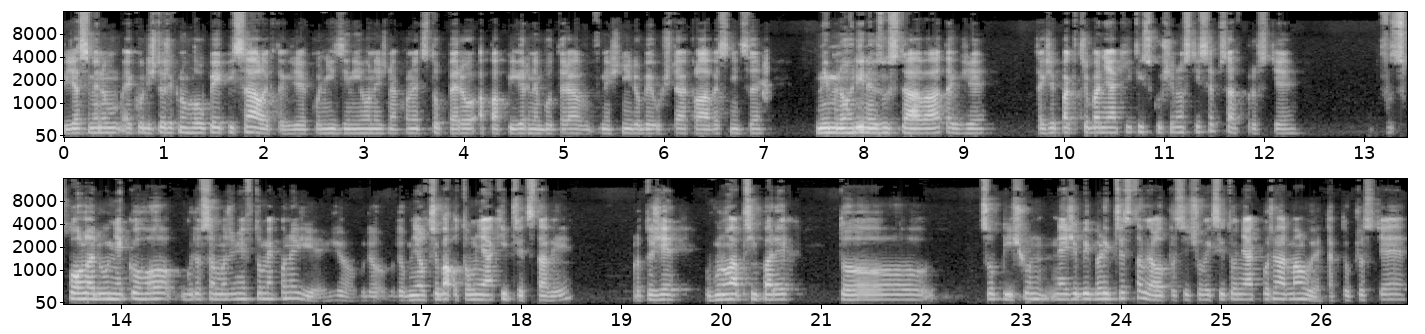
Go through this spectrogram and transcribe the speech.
Víš, já jsem jenom, jako když to řeknu, hloupý pisálek, takže jako nic jiného, než nakonec to pero a papír, nebo teda v dnešní době už ta klávesnice mi mnohdy nezůstává, takže, takže pak třeba nějaký ty zkušenosti sepsat prostě z pohledu někoho, kdo samozřejmě v tom jako nežije, že jo? Kdo, kdo měl třeba o tom nějaký představy, protože v mnoha případech to, co píšu, ne, že by byly představy, ale prostě člověk si to nějak pořád maluje, tak to prostě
